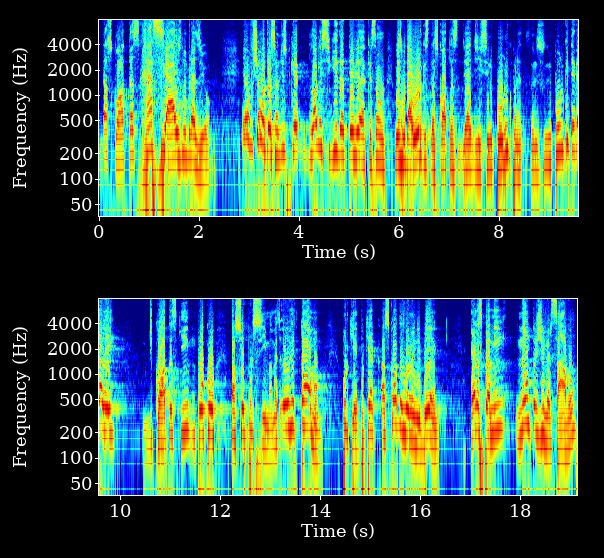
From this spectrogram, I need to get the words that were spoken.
das cotas raciais no Brasil. Eu chamo a atenção disso porque logo em seguida teve a questão mesmo da URGS, das cotas de, de ensino público, para ensino público, e teve a lei de cotas que um pouco passou por cima. Mas eu retomo. Por quê? Porque as cotas da UNB, elas para mim não tergiversavam,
